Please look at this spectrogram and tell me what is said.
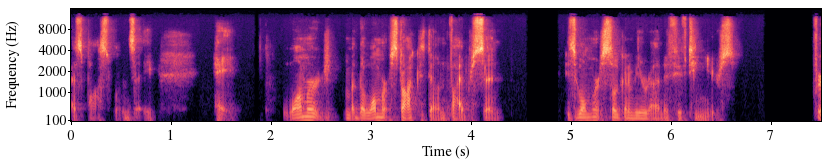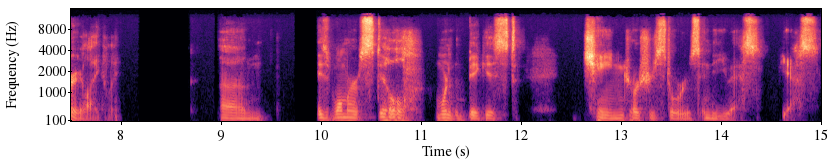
as possible and say, hey, Walmart, the Walmart stock is down five percent. Is Walmart still going to be around in 15 years? Very likely. Um, is Walmart still one of the biggest chain grocery stores in the US? Yes.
